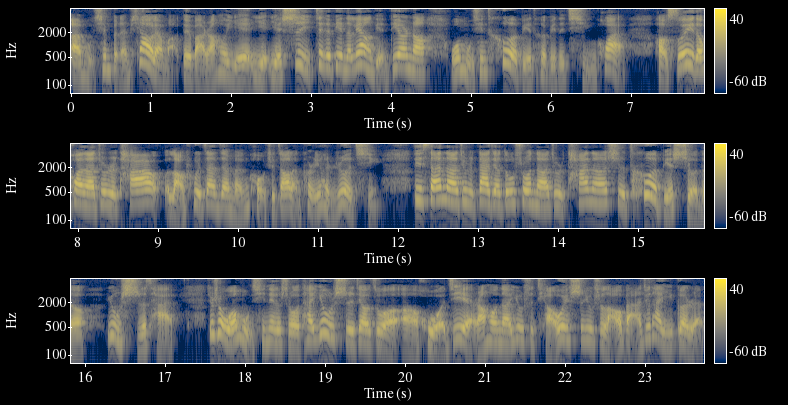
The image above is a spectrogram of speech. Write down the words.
啊，母亲本来漂亮嘛，对吧？然后也也也是这个店的亮点。第二呢，我母亲特别特别的勤快，好，所以的话呢，就是她老是会站在门口去招揽客人，也很热情。第三呢，就是大家都说呢，就是她呢是特别舍得用食材。就是我母亲那个时候，她又是叫做呃伙计，然后呢又是调味师，又是老板，就她一个人。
